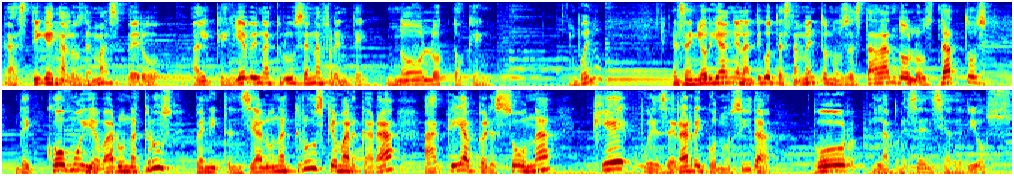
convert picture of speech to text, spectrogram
Castiguen a los demás, pero al que lleve una cruz en la frente, no lo toquen. Bueno, el Señor ya en el Antiguo Testamento nos está dando los datos de cómo llevar una cruz penitencial, una cruz que marcará a aquella persona que pues será reconocida por la presencia de Dios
